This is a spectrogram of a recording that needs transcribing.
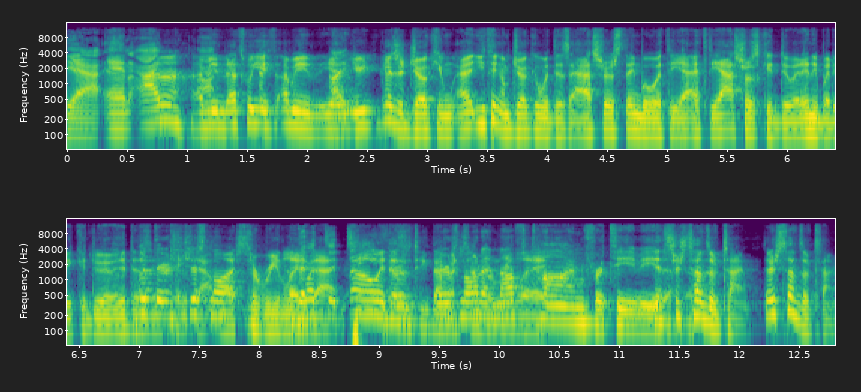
Yeah, and I, Uh, I mean, that's what you. I mean, yeah, I- you guys are joking. uh, You think I'm joking with this Astros thing, but with the if the Astros could do it, anybody could do it. It doesn't there's take just that not- much to relay that. the no, it doesn't take that There's much not time enough to relay. time for TV. Yes, though. there's tons of time. There's tons of time.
